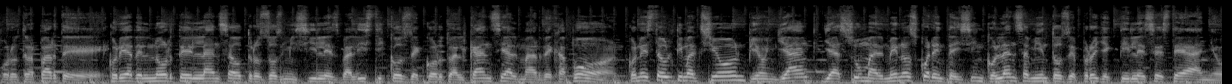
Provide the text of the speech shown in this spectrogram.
Por otra parte, Corea del Norte lanza otros dos misiles balísticos de corto alcance al mar de Japón. Con esta última acción, Pyongyang ya suma al menos 45 lanzamientos de proyectiles este año.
